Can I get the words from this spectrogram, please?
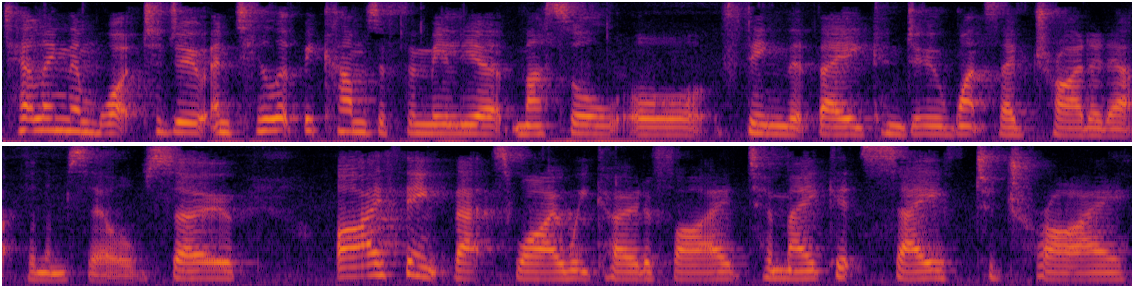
telling them what to do until it becomes a familiar muscle or thing that they can do once they've tried it out for themselves. So I think that's why we codify to make it safe to try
